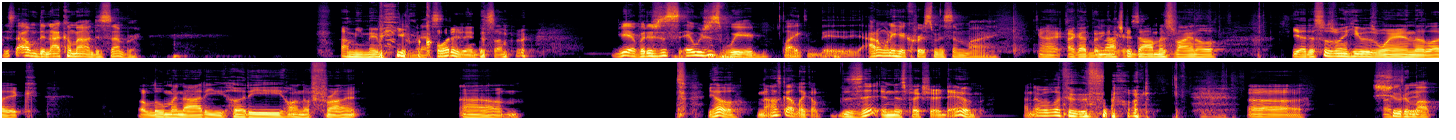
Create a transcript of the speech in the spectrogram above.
This album did not come out in December. I mean, maybe you recorded it in December. Yeah, but it's just it was just weird. Like I don't want to hear Christmas in my. All right, I got the My ears. Nastradamus vinyl. Yeah, this was when he was wearing the like Illuminati hoodie on the front. Um, yo, Nas got like a zit in this picture. Damn, I never looked at this hard. Uh, Shoot him see. up.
